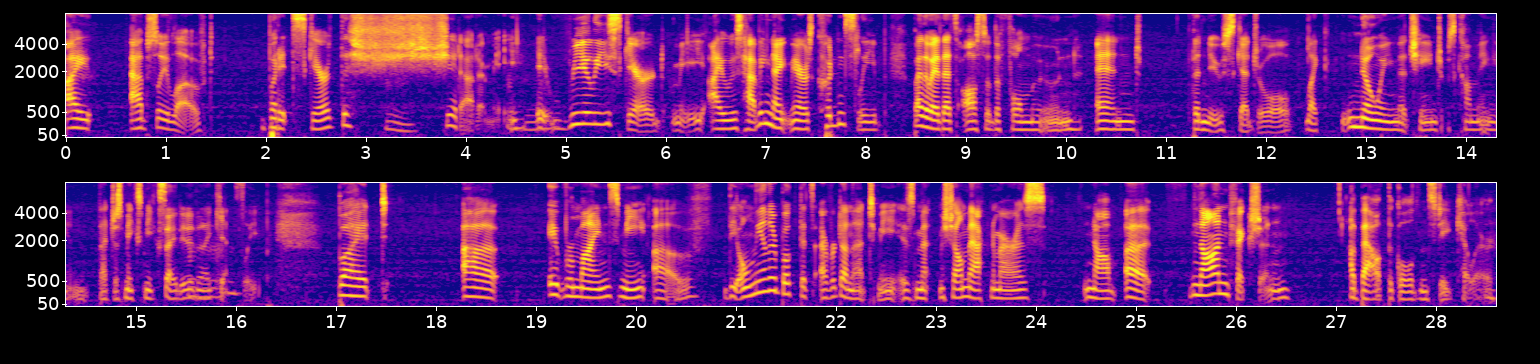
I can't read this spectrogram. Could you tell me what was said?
I absolutely loved, but it scared the shit out of me. It really scared me. I was having nightmares, couldn't sleep. By the way, that's also the full moon and the new schedule, like knowing that change was coming, and that just makes me excited and I can't sleep. But uh, it reminds me of the only other book that's ever done that to me is M- Michelle McNamara's non uh, nonfiction about the Golden State Killer,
